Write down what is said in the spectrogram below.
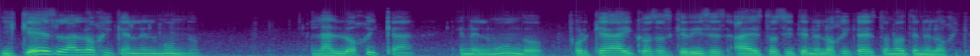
¿Y qué es la lógica en el mundo? La lógica en el mundo, ¿por qué hay cosas que dices, ah, esto sí tiene lógica, esto no tiene lógica?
